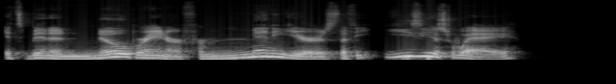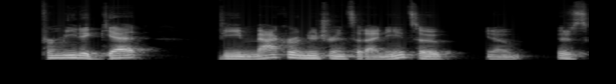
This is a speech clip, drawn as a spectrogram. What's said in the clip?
it's been a no brainer for many years that the easiest way for me to get the macronutrients that I need. So, you know, there's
